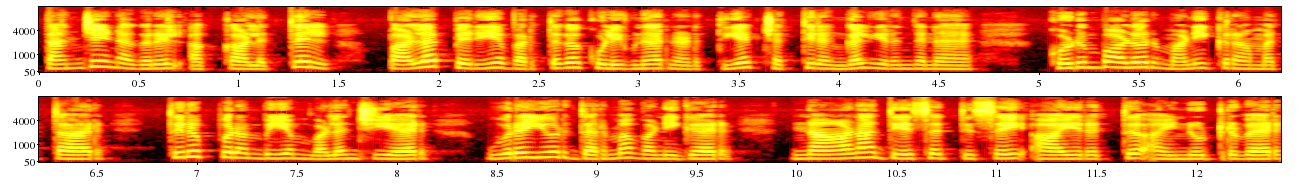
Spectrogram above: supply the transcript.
தஞ்சை நகரில் அக்காலத்தில் பல பெரிய வர்த்தக குழுவினர் நடத்திய சத்திரங்கள் இருந்தன. கொடும்பாளூர் மணி கிராமத்தார் திருப்புரம்பியம் வளஞ்சியர் உறையூர் தர்ம வணிகர் நானா தேசத்திசை ஆயிரத்து ஐநூற்றுவர்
